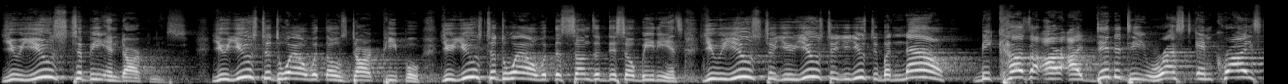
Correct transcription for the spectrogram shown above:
You used to be in darkness. You used to dwell with those dark people. You used to dwell with the sons of disobedience. You used to, you used to, you used to. But now, because our identity rests in Christ,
